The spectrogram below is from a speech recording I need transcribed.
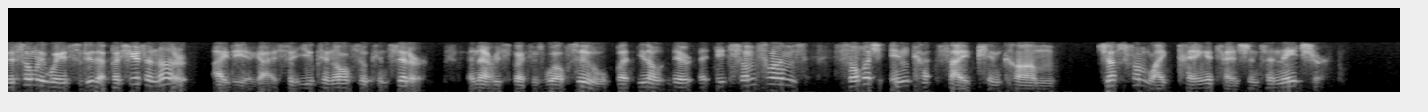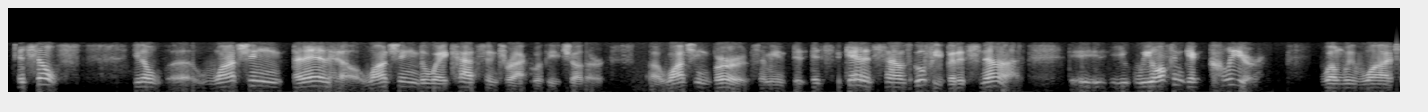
there's so many ways to do that. But here's another idea, guys, that you can also consider in that respect as well too. But you know, there it sometimes so much insight can come just from like paying attention to nature itself. You know, uh, watching an anthill, watching the way cats interact with each other, uh, watching birds. I mean, it, it's again, it sounds goofy, but it's not. It, you, we often get clear when we watch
